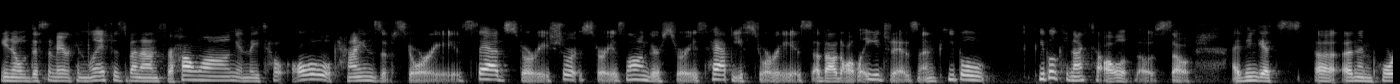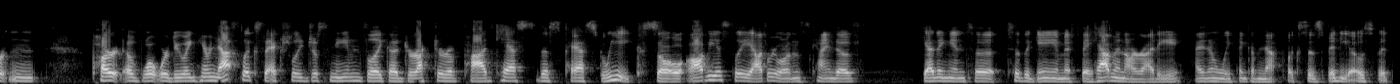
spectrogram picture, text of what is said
you know, This American Life has been on for how long? And they tell all kinds of stories sad stories, short stories, longer stories, happy stories about all ages. And people people connect to all of those. So I think it's uh, an important part of what we're doing here. Netflix actually just named like a director of podcasts this past week. So obviously everyone's kind of getting into to the game if they haven't already. I know we think of Netflix as videos, but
